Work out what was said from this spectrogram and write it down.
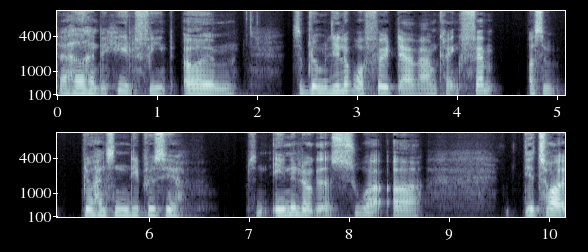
Der havde han det helt fint, og øhm, så blev min lillebror født, da jeg var omkring fem, og så blev han sådan lige pludselig sådan indelukket og sur, og jeg tror,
